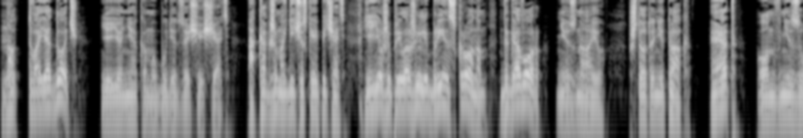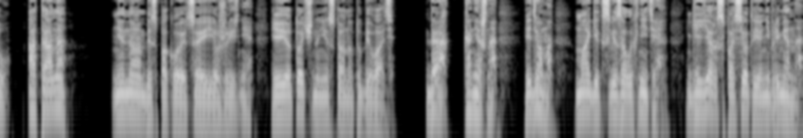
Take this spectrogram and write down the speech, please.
Но твоя дочь... Ее некому будет защищать. «А как же магическая печать? Ее же приложили Брин с Кроном. Договор?» «Не знаю. Что-то не так. Эд? Он внизу. А Тана?» «Не нам беспокоиться о ее жизни. Ее точно не станут убивать». «Да, конечно. Идем». Магик связал их нити. Гейер спасет ее непременно.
